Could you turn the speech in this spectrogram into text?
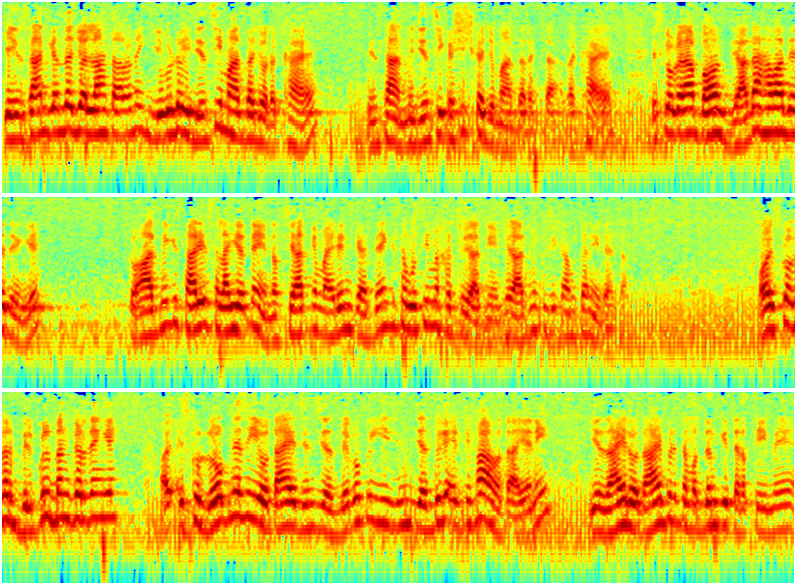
کہ انسان کے اندر جو اللہ تعالیٰ نے لبڈو جنسی مادہ جو رکھا ہے، انسان میں جنسی کشش کا جو مادہ رکھا ہے، اس کو اگر آپ بہت زیادہ ہوا دے دیں گے تو آدمی کی ساری صلاحیتیں نفسیات کے ماہرین کہتے ہیں کہ سب اسی میں خرچ ہو جاتی ہیں، پھر آدمی کسی کام کا نہیں رہتا۔ اور اس کو اگر بالکل بند کر دیں گے، اور اس کو روکنے سے یہ ہوتا ہے جنسی جذبے کو، کہ یہ جنسی جذبے کا ارتفاع ہوتا ہے یعنی یہ ظاہر ہوتا ہے، پھر تمدن کی ترقی میں،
